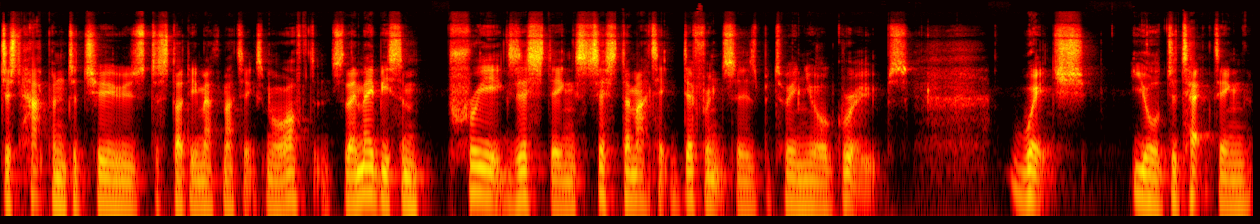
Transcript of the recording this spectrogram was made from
just happen to choose to study mathematics more often. So there may be some pre-existing systematic differences between your groups, which you're detecting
